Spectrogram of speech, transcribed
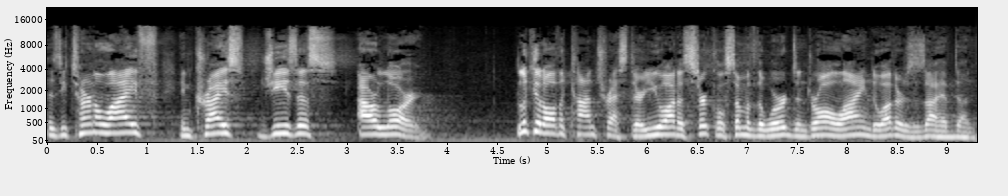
is eternal life in Christ Jesus our Lord. Look at all the contrast there. You ought to circle some of the words and draw a line to others as I have done.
